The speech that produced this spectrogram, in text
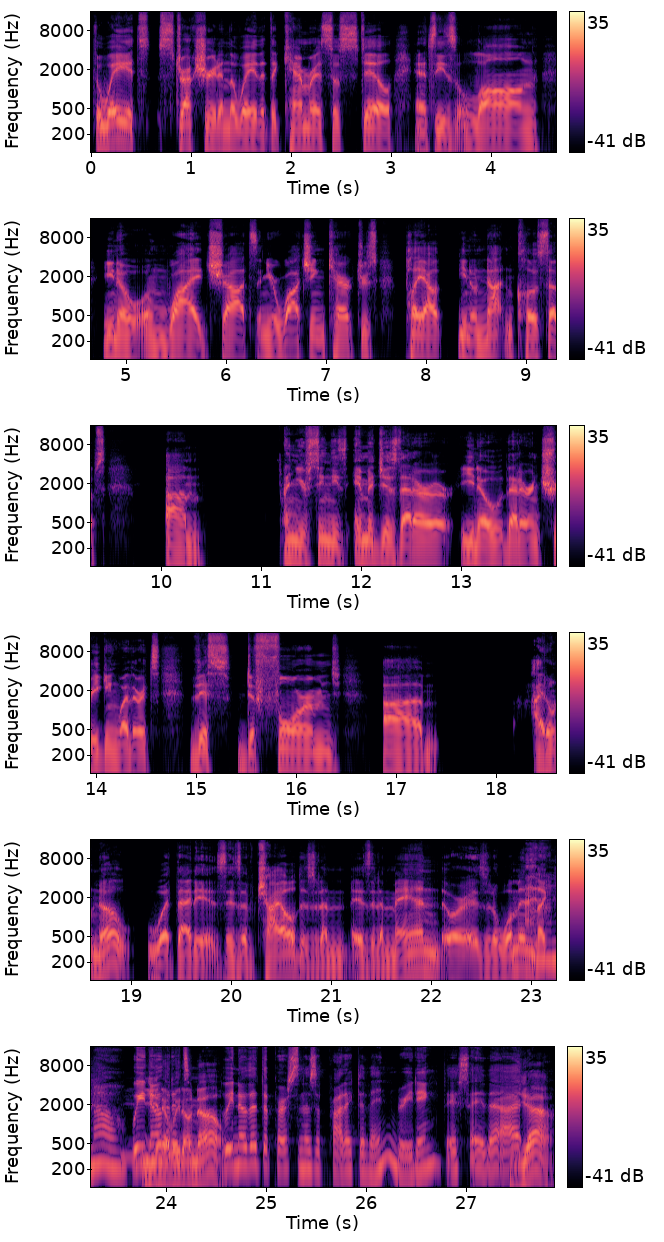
the way it's structured and the way that the camera is so still and it's these long, you know, and wide shots, and you're watching characters play out, you know, not in close-ups. Um, and you're seeing these images that are, you know, that are intriguing. Whether it's this deformed, um, I don't know what that is. Is it a child? Is it a is it a man or is it a woman? I like don't know. We know, know that we don't know. We know that the person is a product of inbreeding. They say that. Yeah.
